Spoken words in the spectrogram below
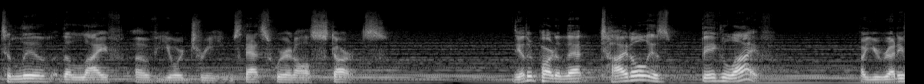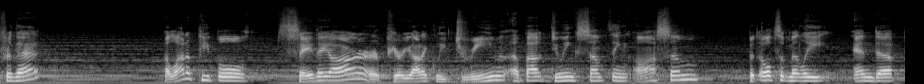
to live the life of your dreams. That's where it all starts. The other part of that title is Big Life. Are you ready for that? A lot of people say they are or periodically dream about doing something awesome, but ultimately end up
